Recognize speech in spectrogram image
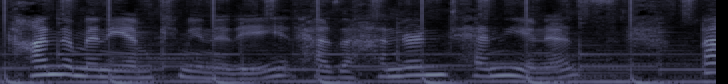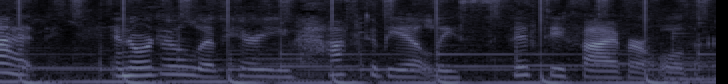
condominium community. It has 110 units, but in order to live here, you have to be at least 55 or older.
